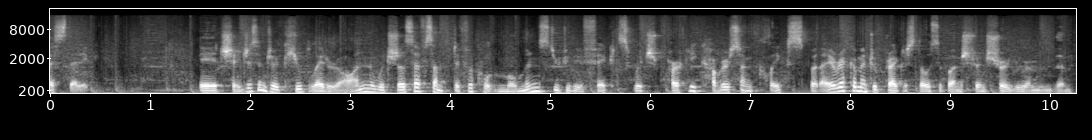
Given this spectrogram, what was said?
aesthetic. It changes into a cube later on, which does have some difficult moments due to the effects, which partly cover some clicks, but I recommend to practice those a bunch to ensure you remember them.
